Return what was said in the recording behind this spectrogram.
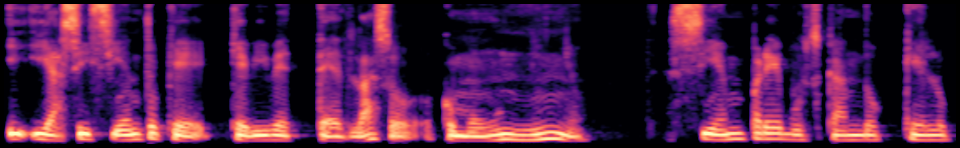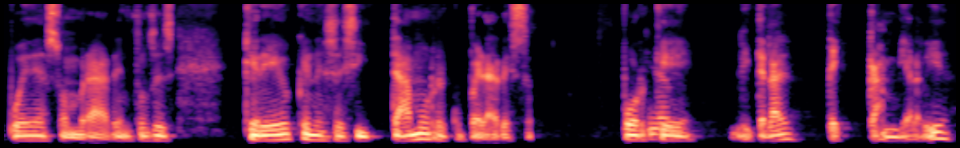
y, y así siento que, que vive Ted Lasso como un niño, siempre buscando qué lo puede asombrar. Entonces, creo que necesitamos recuperar eso, porque yeah. literal te cambia la vida.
